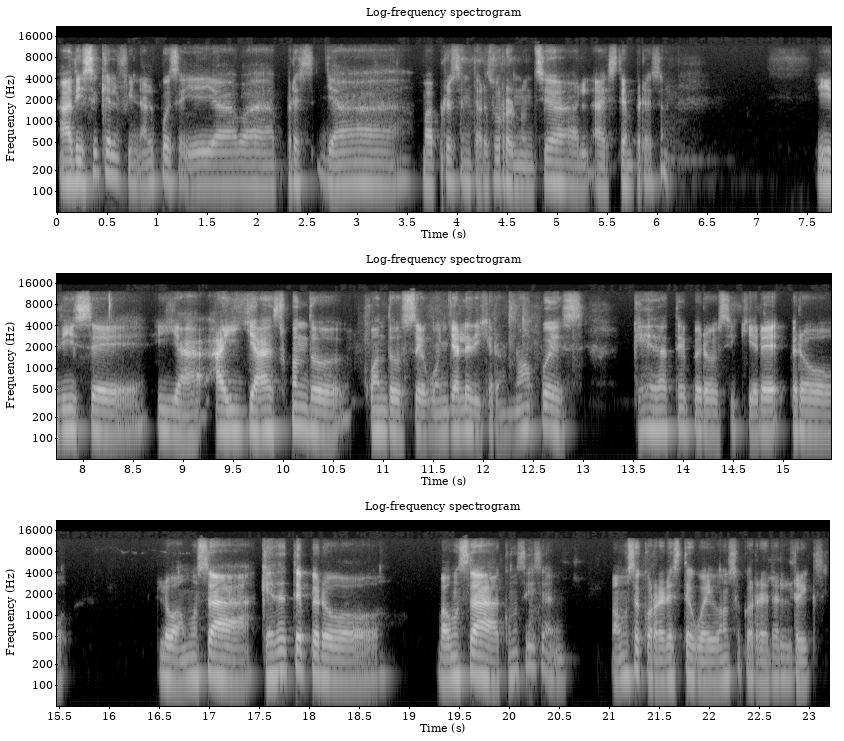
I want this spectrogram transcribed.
Ah, dice que al final, pues ella ya va a, ya va a presentar su renuncia a esta empresa y dice, y ya, ahí ya es cuando, cuando según ya le dijeron, no, pues quédate, pero si quiere, pero lo vamos a, quédate, pero vamos a, ¿cómo se dice? Vamos a correr este güey, vamos a correr el Rix.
